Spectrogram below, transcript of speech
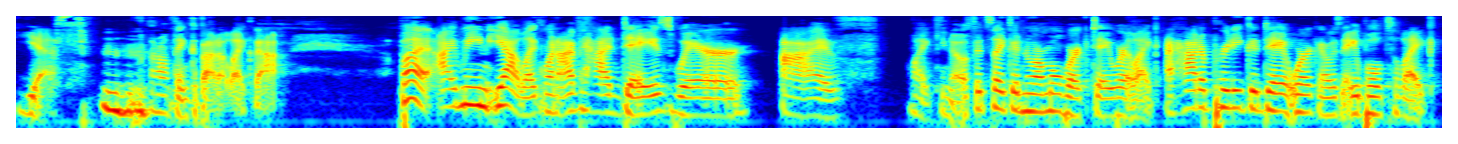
yes. Mm-hmm. I don't think about it like that. But I mean, yeah, like when I've had days where I've like, you know, if it's like a normal work day where like I had a pretty good day at work, I was able to like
